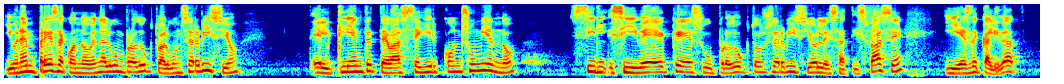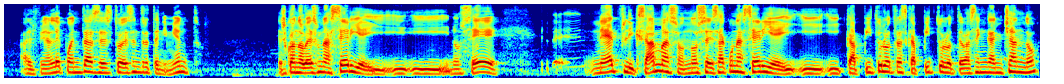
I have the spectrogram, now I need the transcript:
Y una empresa cuando vende algún producto, algún servicio, el cliente te va a seguir consumiendo si, si ve que su producto o su servicio le satisface y es de calidad. Al final de cuentas, esto es entretenimiento. Es cuando ves una serie y no sé, Netflix, Amazon, no sé, saca una serie y, capítulo tras capítulo te vas enganchando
